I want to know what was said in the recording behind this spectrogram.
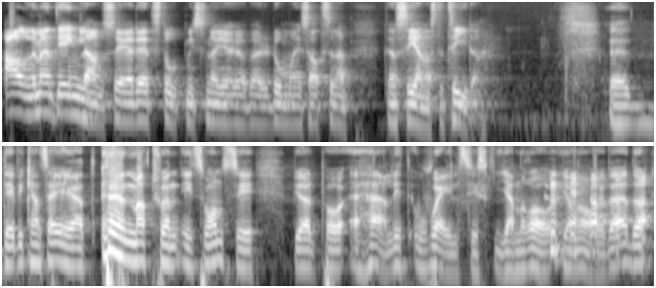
allmänt i England så är det ett stort missnöje över domarinsatserna den senaste tiden. Det vi kan säga är att matchen i Swansea bjöd på härligt walesiskt januari, januariväder.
